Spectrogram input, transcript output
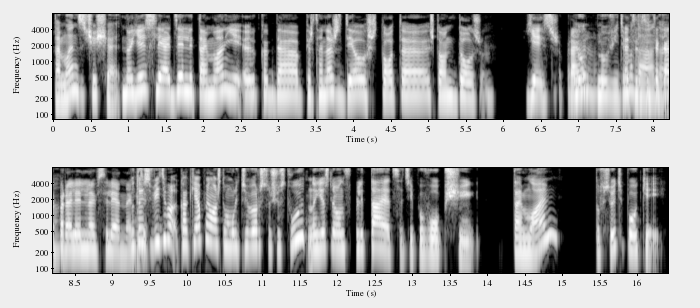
Таймлайн зачищает. Но есть ли отдельный таймлайн, э, когда персонаж сделал что-то, что он должен? Есть же, правильно? Ну, ну, видимо, это да, такая да. параллельная вселенная. Ну, то где- есть, видимо, как я поняла, что мультиверс существует, но если он вплетается, типа, в общий таймлайн, то все типа окей.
